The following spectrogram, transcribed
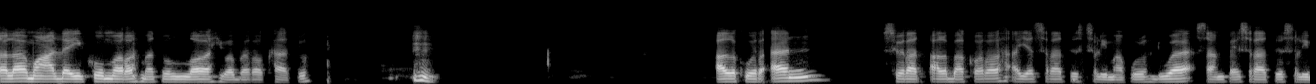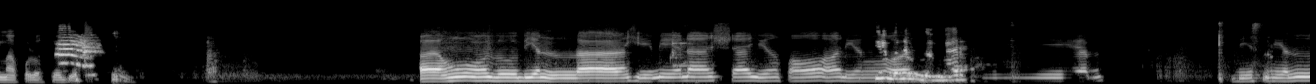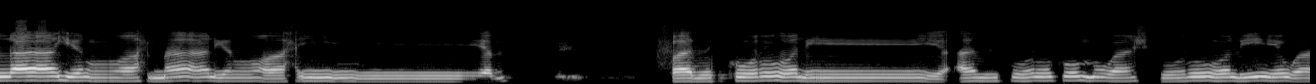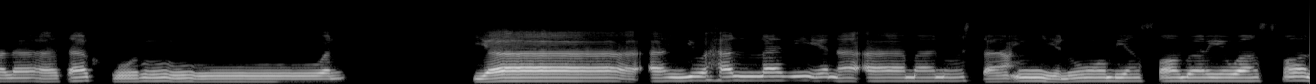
Assalamualaikum warahmatullahi wabarakatuh. Al-Quran surat Al-Baqarah ayat 152 sampai 157. A'udzu billahi minasy syaithanir rajim. Bismillahirrahmanirrahim. فاذكروني أذكركم واشكروا لي ولا تكفرون يا أيها الذين آمنوا استعينوا بالصبر والصلاة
